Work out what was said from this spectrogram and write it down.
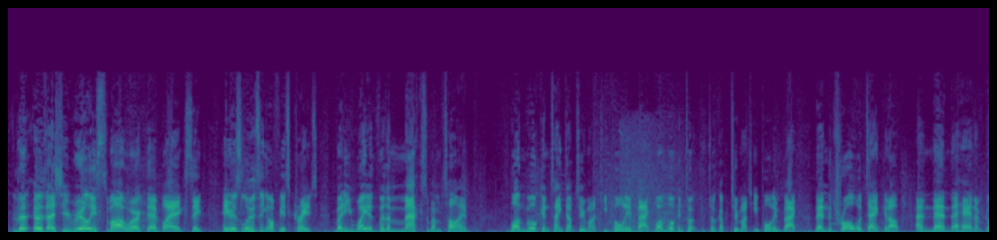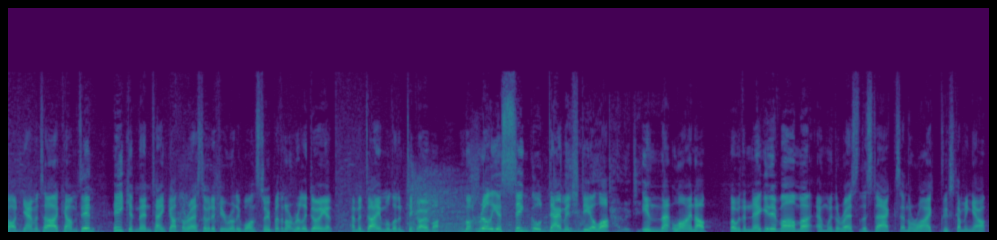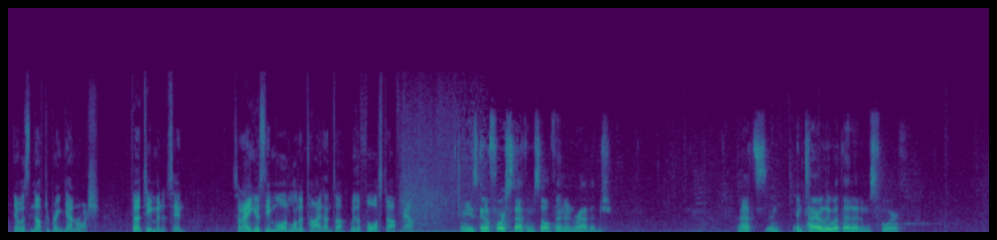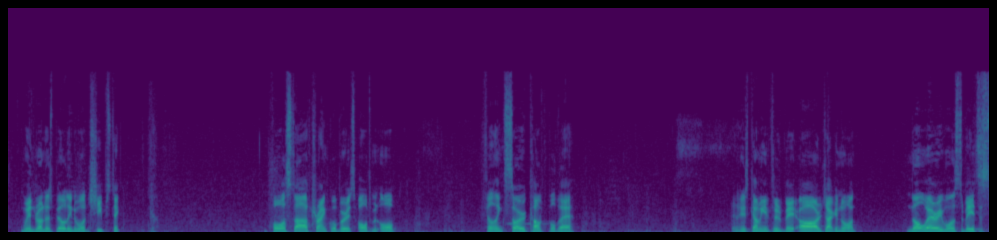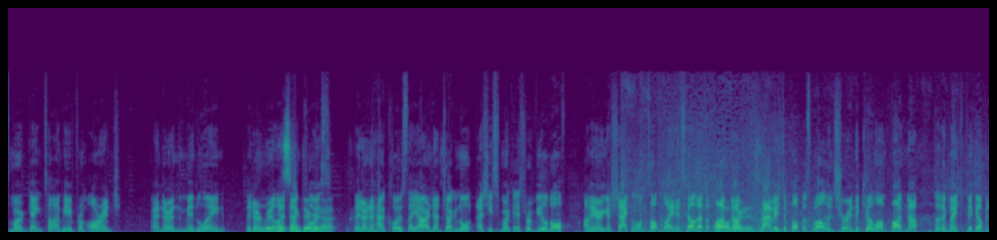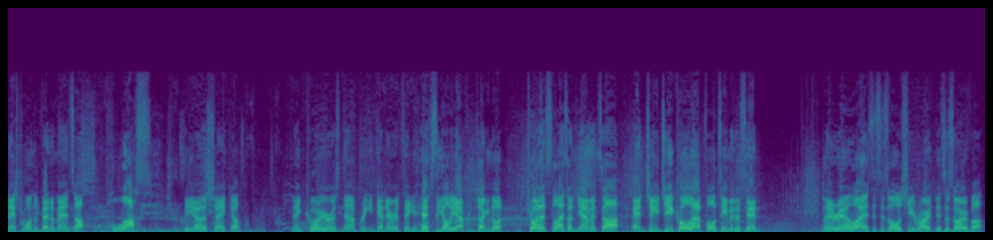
The, it was actually really smart work there by Xtinct. He was losing off his creeps, but he waited for the maximum time One Wildkin tanked up too much, he pulled him back. One Wildkin took, up too much, he pulled him back. Then the Troll would tank it up. And then the Hand of God. Yamateh comes in, he can then tank up the rest of it if he really wants to, but they're not really doing it, and Medallion will let him tick over. Not really a single damage dealer in that lineup, but with the negative armor and with the rest of the stacks and the right clicks coming out, it was enough to bring down Rosh. 13 minutes in. So Aegis the Immortal on a Tidehunter with a Force Staff now. And he's going to force staff himself in and Ravage. That's in entirely what that item's for. Windrunner's building towards Sheepstick. Force Staff, Tranquil Boots, Ultimate Orb. Feeling so comfortable there. And who's coming in through the... Oh, Juggernaut. Not where he wants to be. It's a smoke gank time here from Orange. And they're in the mid lane. They don't realize how close... They don't know how close they are. And now Juggernaut, actually, Smoke gets revealed off. I'm hearing a Shackle on top lane. It's held out the Oh, Pugna. is. Ravage to pop as well, ensuring the kill on Pugna. So they managed to pick up an extra one, the Venomancer, plus the Earthshaker. Then Courier is now bringing down everything. There's the oldie out from Juggernaut, trying to slice on Yamateh. And GG call out 14 minutes in. They realize this is all she wrote. This is over.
